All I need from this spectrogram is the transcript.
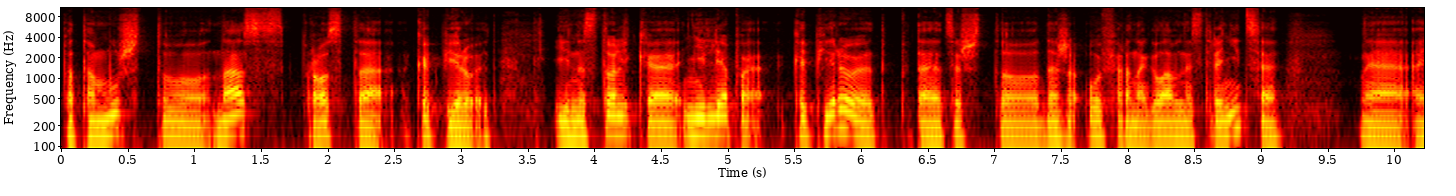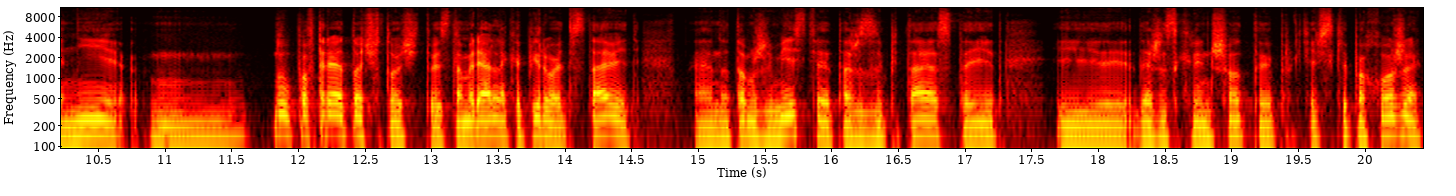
потому что нас просто копируют. И настолько нелепо копируют, пытаются, что даже офер на главной странице, они, ну, повторяют точь-в-точь. То есть там реально копировать, вставить на том же месте, та же запятая стоит, и даже скриншоты практически похожи.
